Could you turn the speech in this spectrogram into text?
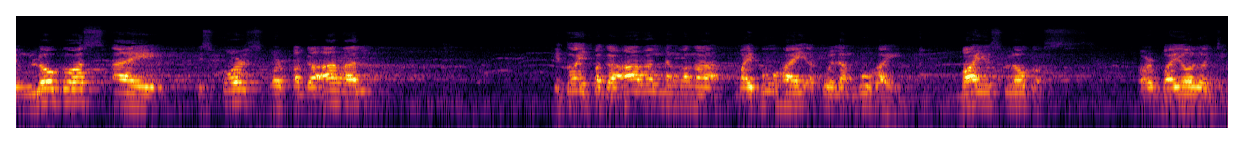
yung logos ay discourse or pag-aaral. Ito ay pag-aaral ng mga may buhay at walang buhay. Bios logos or biology.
